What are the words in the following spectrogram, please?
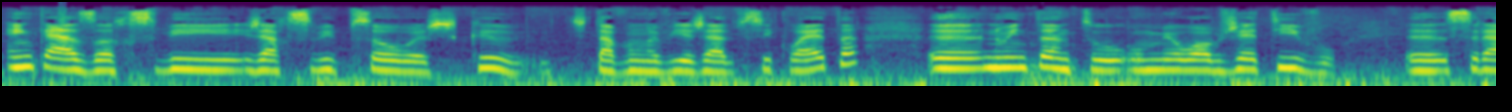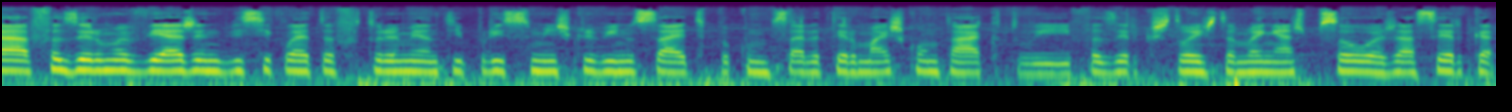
Em casa recebi, já recebi pessoas que estavam a viajar de bicicleta, uh, no entanto, o meu objetivo será fazer uma viagem de bicicleta futuramente e por isso me inscrevi no site para começar a ter mais contacto e fazer questões também às pessoas acerca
